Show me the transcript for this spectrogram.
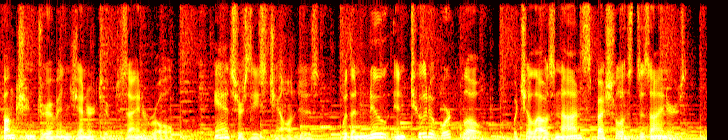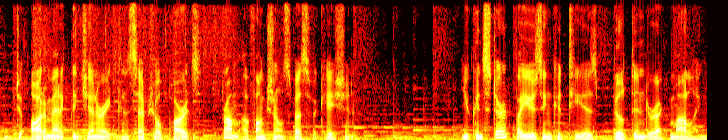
Function Driven Generative Designer role answers these challenges with a new intuitive workflow which allows non specialist designers to automatically generate conceptual parts from a functional specification. You can start by using CATIA's built in direct modeling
